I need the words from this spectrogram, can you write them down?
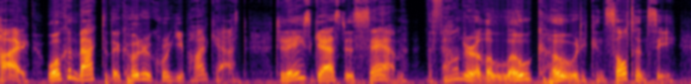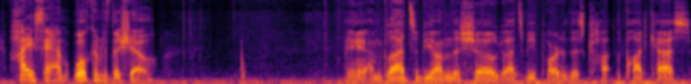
Hi, welcome back to the Coder Corgi podcast. Today's guest is Sam, the founder of a low code consultancy. Hi, Sam. Welcome to the show. Hey, I'm glad to be on the show, glad to be part of this co- podcast,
